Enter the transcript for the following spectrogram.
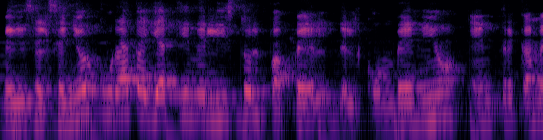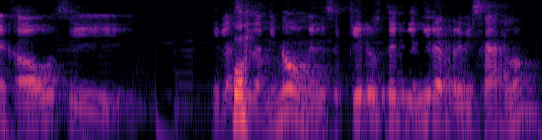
Me dice, el señor Curata ya tiene listo el papel del convenio entre Kame House y, y la ciudad Minó. Me dice, ¿quiere usted venir a revisarlo?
